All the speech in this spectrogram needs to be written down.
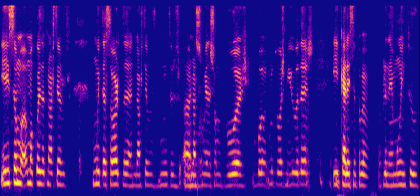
e, isso é uma, uma, coisa que nós temos muita sorte. Nós temos muitas, as nossas miúdas são muito boas, muito boas miúdas e querem sempre aprender muito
